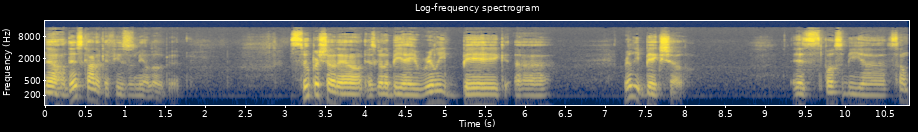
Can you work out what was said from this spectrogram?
Now, this kind of confuses me a little bit. Super Showdown is going to be a really big, uh, really big show. It's supposed to be uh, some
